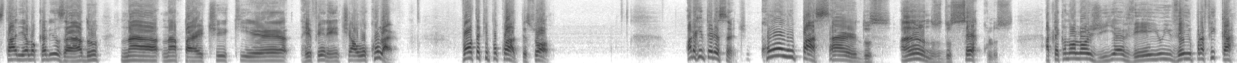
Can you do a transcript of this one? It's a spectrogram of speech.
estaria localizado na, na parte que é referente ao ocular. Volta aqui para o quadro, pessoal. Olha que interessante. Com o passar dos anos, dos séculos, a tecnologia veio e veio para ficar.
